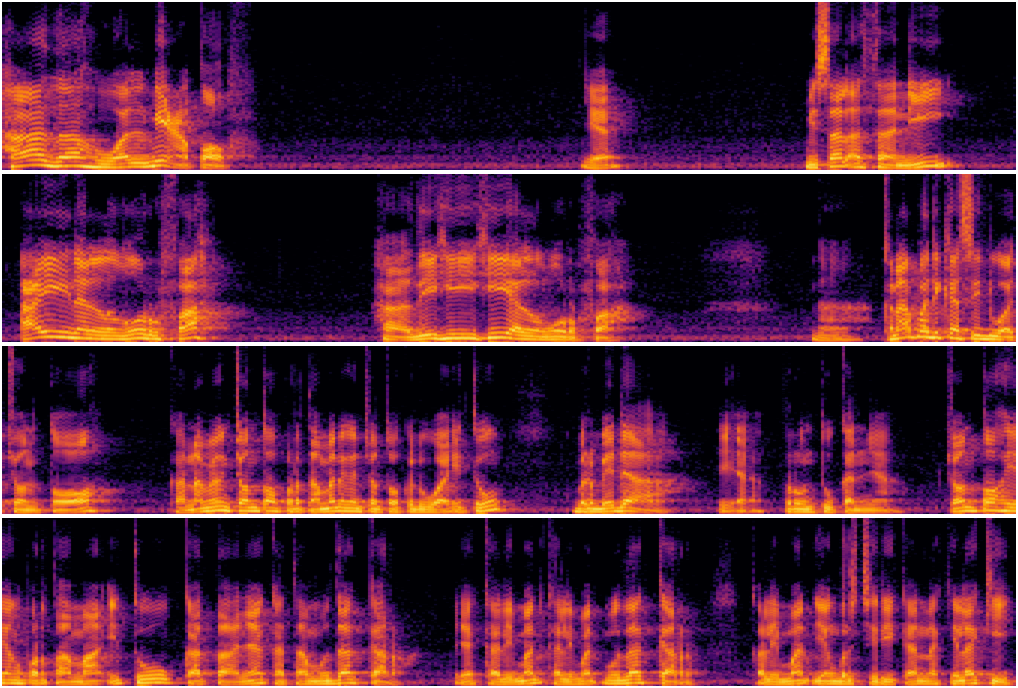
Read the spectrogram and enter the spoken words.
Hadha huwal mi'taf. Ya. Misal athani ainal ghurfah? Hadhihi hiyal ghurfah. Nah kenapa dikasih dua contoh? Karena memang contoh pertama dengan contoh kedua itu berbeda ya peruntukannya. Contoh yang pertama itu katanya kata mudzakkar ya kalimat-kalimat mudzakkar kalimat yang bercirikan laki-laki.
